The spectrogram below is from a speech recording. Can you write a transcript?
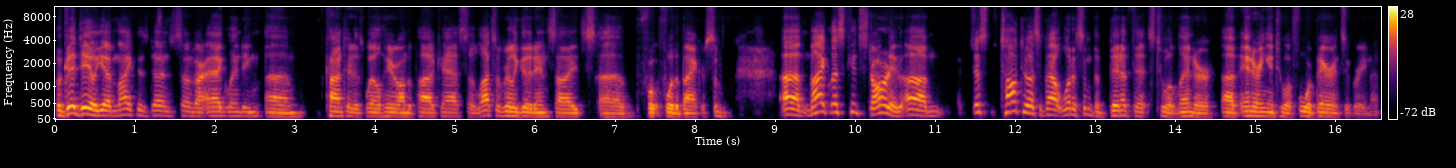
Well, good deal. Yeah, Mike has done some of our ag lending um, content as well here on the podcast. So lots of really good insights uh, for for the bankers. So, uh, Mike, let's get started. Um, just talk to us about what are some of the benefits to a lender of entering into a forbearance agreement.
